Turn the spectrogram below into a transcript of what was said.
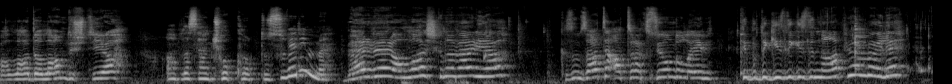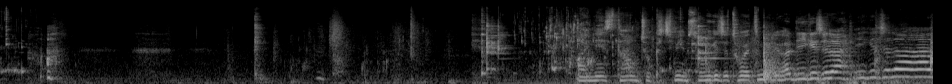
Vallahi dalağım düştü ya. Abla sen çok korktun. Su vereyim mi? Ver ver Allah aşkına ver ya. Kızım zaten atraksiyon dolu ev. Bir de burada gizli gizli ne yapıyorsun böyle? Ay neyse tamam çok içmeyeyim. Sonra gece tuvaletim geliyor. Hadi iyi geceler. İyi geceler.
